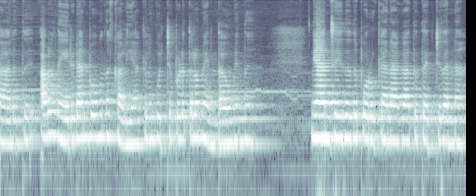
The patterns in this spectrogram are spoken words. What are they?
കാലത്ത് അവൾ നേരിടാൻ പോകുന്ന കളിയാക്കലും കുറ്റപ്പെടുത്തലും എന്താവുമെന്ന്. ഞാൻ ചെയ്തത് പൊറുക്കാനാകാത്ത തെറ്റ് തന്നെ.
